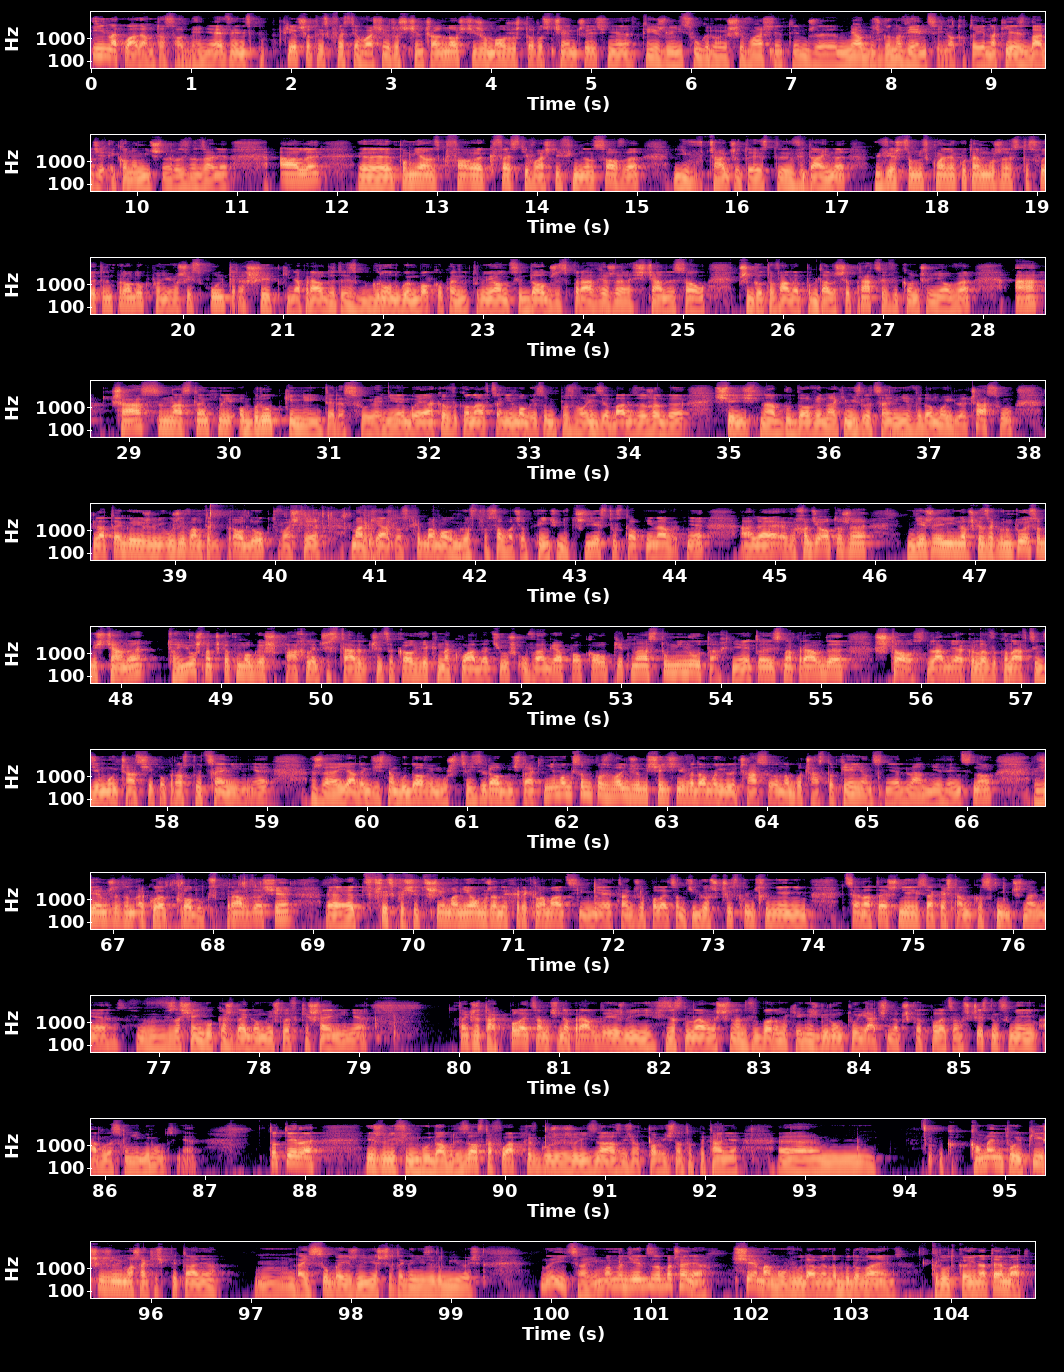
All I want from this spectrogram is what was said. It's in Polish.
I nakładam to sobie, nie? Więc po pierwsze to jest kwestia właśnie rozcieńczalności, że możesz to rozcieńczyć, nie? Ty jeżeli sugerujesz się właśnie tym, że miał być go na więcej, no to to jednak jest bardziej ekonomiczne rozwiązanie, ale e, pomijając kwestie właśnie finansowe i tak, że to jest wydajne, wiesz co mnie skłania ku temu, że stosuję ten produkt, ponieważ jest ultra szybki, naprawdę to jest grunt głęboko penetrujący, dobrze sprawia, że ściany są przygotowane pod dalsze prace wykończeniowe, a czas następnej obróbki mnie interesuje, nie? Bo ja jako wykonawca nie mogę sobie pozwolić za bardzo, żeby siedzieć na budowie, na jakimś zleceniu nie wiadomo ile czasu. Dlatego jeżeli używam ten produkt właśnie marki Atlas, chyba mogę go stosować od 5 do 30 stopni nawet, nie? Ale chodzi o to, że jeżeli na przykład zagruntuję sobie ścianę, to już na przykład mogę szpachle, czy stary, czy cokolwiek nakładać już, uwaga, po około 15 minutach, nie? To jest naprawdę sztos. Dla mnie jako dla wykonawcy, gdzie mój czas się po prostu ceni, nie? Że jadę gdzieś na budowie, muszę coś zrobić, tak? I nie mogę sobie pozwolić, żeby siedzieć nie wiadomo ile czasu, no bo czas to pieniądz, nie? Dla mnie, więc no wiem, że ten akurat produkt sprawdza się, e, wszystko się trzyma, nie mam żadnych reklamacji, nie? Także polecam Ci go z czystym sumieniem. Cena też nie jest jakaś tam kosmiczna, nie? W zasięgu każdego, myślę, w kieszeni, nie? Także tak, polecam Ci naprawdę, jeżeli zastanawiasz się nad wyborem jakiegoś gruntu, ja Ci na przykład polecam z czystym sumieniem Atlas Uni Grunt, nie? To tyle. Jeżeli film był dobry, zostaw łapkę w górze, jeżeli znalazłeś odpowiedź na to pytanie. Komentuj, pisz, jeżeli masz jakieś pytania. Mm, Daj subę, jeżeli jeszcze tego nie zrobiłeś. No i co? I mam nadzieję do zobaczenia. Siema, mówił Damian Budowlaniec. Krótko i na temat.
